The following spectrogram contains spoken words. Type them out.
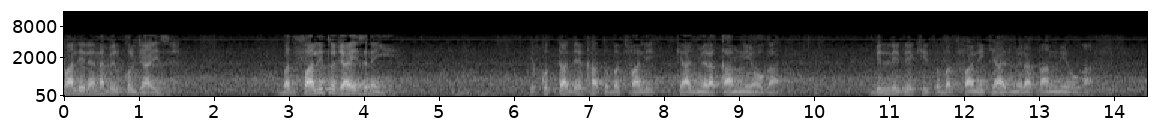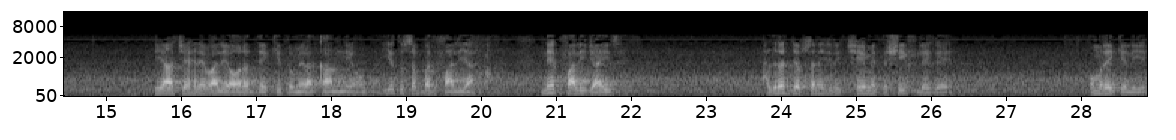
فالی لینا بالکل جائز ہے۔ بدفالی تو جائز نہیں ہے۔ کہ کتا دیکھا تو بدفالی کہ آج میرا کام نہیں ہوگا۔ بلی دیکھی تو بدفالی کہ آج میرا کام نہیں ہوگا۔ یا چہرے والی عورت دیکھی تو میرا کام نہیں ہوگا۔ یہ تو سب بدفالیاں ہیں نیک فالی جائز ہے۔ حضرت جب سنجری چھ میں تشریف لے گئے عمرے کے لیے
